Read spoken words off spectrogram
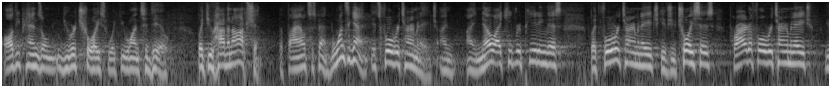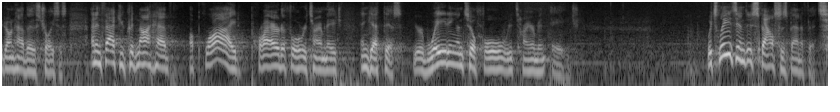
All depends on your choice, what you want to do. But you have an option, the file and suspend. But once again, it's full retirement age. I'm, I know I keep repeating this, but full retirement age gives you choices. Prior to full retirement age, you don't have those choices. And in fact, you could not have applied prior to full retirement age and get this. You're waiting until full retirement age. Which leads into spouses' benefits.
